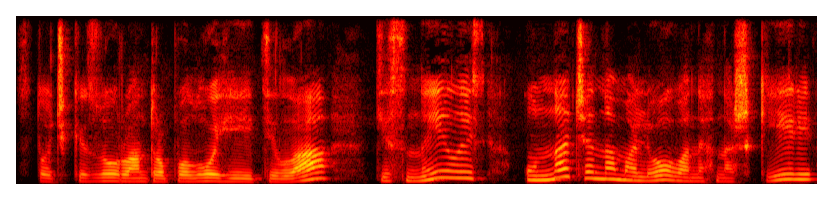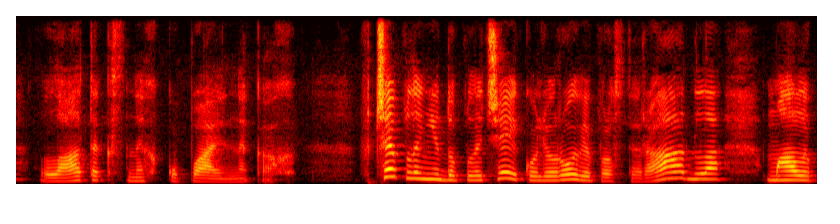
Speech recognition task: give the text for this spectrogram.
з точки зору антропології тіла тіснились у наче намальованих на шкірі латексних купальниках. Вчеплені до плечей кольорові простирадла мали б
